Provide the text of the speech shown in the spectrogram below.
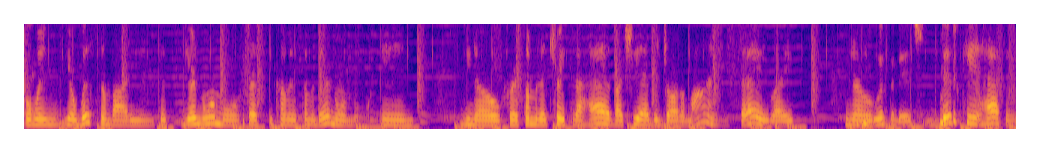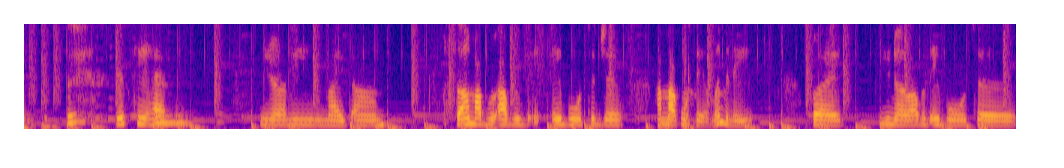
But when you're with somebody, that your normal starts becoming some of their normal, and you know, for some of the traits that I had, like she had to draw the line and say, like, you know, listen, bitch. this can't happen. This can't happen. You know what I mean? Like, um, some I was able to just, I'm not going to say eliminate, but, you know, I was able to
